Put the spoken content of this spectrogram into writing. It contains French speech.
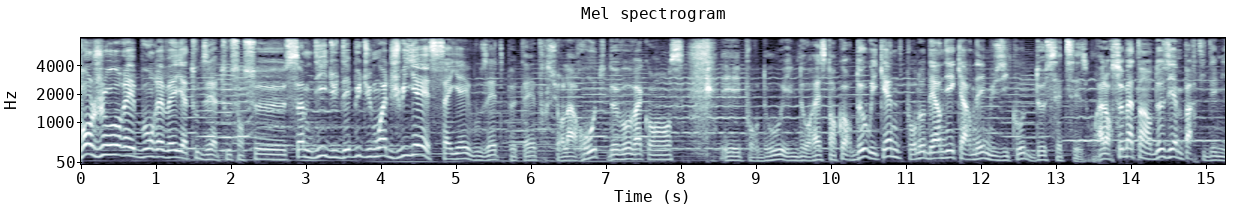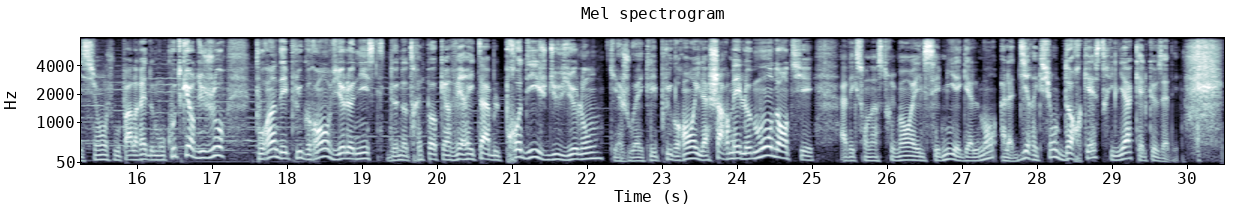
Bonjour et bon réveil à toutes et à tous en ce samedi du début du mois de juillet. Ça y est, vous êtes peut-être sur la route de vos vacances. Et pour nous, il nous reste encore deux week-ends pour nos derniers carnets musicaux de cette saison. Alors ce matin, deuxième partie d'émission, je vous parlerai de mon coup de cœur du jour pour un des plus grands violonistes de notre époque, un véritable prodige du violon qui a joué avec les plus grands. Il a charmé le monde entier avec son instrument et il s'est mis également à la direction d'orchestre il y a quelques années.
